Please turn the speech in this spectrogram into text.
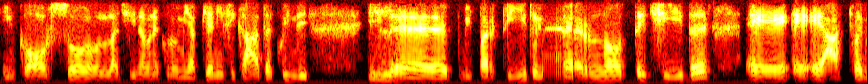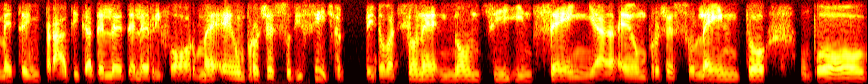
in corso, la Cina è un'economia pianificata e quindi il, eh, il, partito, il governo decide e, e, e, attua e mette in pratica delle, delle, riforme. È un processo difficile, l'innovazione non si insegna, è un processo lento, un po'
